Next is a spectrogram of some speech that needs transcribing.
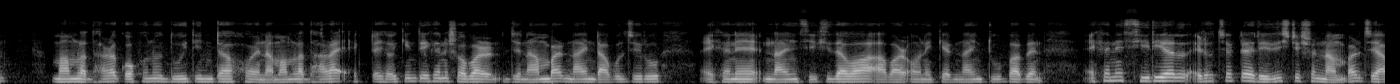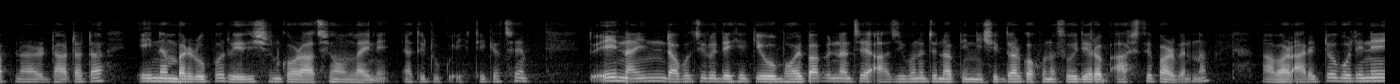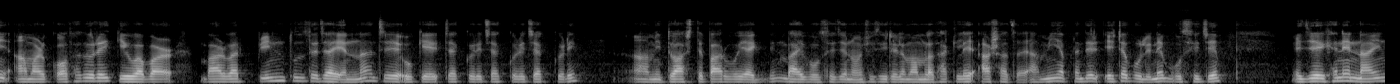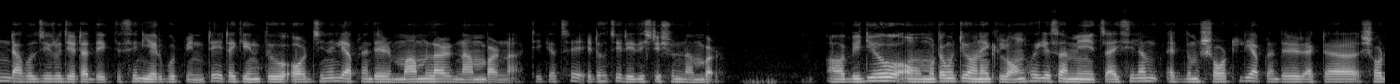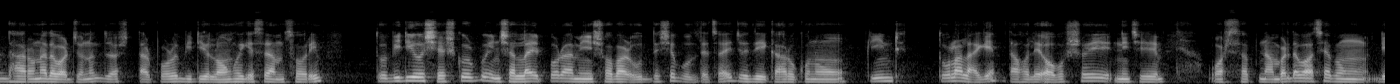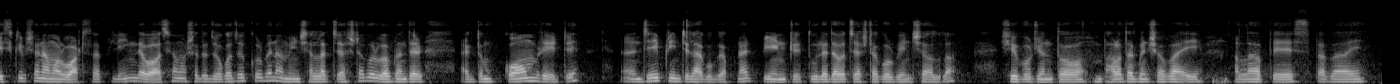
মামলার ধারা কখনো দুই, তিনটা হয় না। মামলার ধারা একটাই হয়, কিন্তু এখানে সবার যে নাম্বার, নাইন ডাবল জিরো, এখানে নাইন সিক্স দেওয়া, আবার অনেকের নাইন টু পাবেন। এখানে সিরিয়াল এটা হচ্ছে একটা রেজিস্ট্রেশন নাম্বার যে আপনার ডাটাটা এই নাম্বারের উপর রেজিস্ট্রেশন করা আছে অনলাইনে এতটুকুই, ঠিক আছে? তো এই নাইন ডাবল জিরো দেখে কেউ ভয় পাবেন না যে আজীবনের জন্য আপনি নিষিদ্ধ আর কখনো সৌদি আরব আসতে পারবেন না। আবার আরেকটাও বলে নেই, আমার কথা ধরে কেউ আবার বারবার প্রিন্ট তুলতে যাইয়েন না যে ওকে চেক করে চেক করে চেক করে। আমি তো আসতে পারবোই একদিন। ভাই বলছে যে নয়শো সিরিয়ালে মামলা থাকলে আসা যায়। আমি আপনাদের এটা বলি না বলছি যে এই যে এখানে নাইন ডাবল জিরো যেটা দেখতেছেন এয়ারপোর্ট প্রিন্টে, এটা কিন্তু অরিজিনালি আপনাদের মামলার নাম্বার না, ঠিক আছে? এটা হচ্ছে রেজিস্ট্রেশন নাম্বার ভিডিও মোটামুটি অনেক লং হয়ে গেছে। আমি চাইছিলাম একদম শর্টলি আপনাদের একটা শর্ট ধারণা দেওয়ার জন্য। জাস্ট তারপরও ভিডিও লং হয়ে গেছে আম সরি তো ভিডিও শেষ করব, ইনশাল্লাহ। এরপর আমি সবার উদ্দেশ্যে বলতে চাই, যদি কারও কোনো প্রিন্ট তোলা লাগে, তাহলে অবশ্যই নিচে হোয়াটসঅ্যাপ নাম্বার দেওয়া আছে এবং ডিসক্রিপশানে আমার হোয়াটসঅ্যাপ লিঙ্ক দেওয়া আছে। আমার সাথে যোগাযোগ করবেন, আমি ইনশাল্লাহ চেষ্টা করব আপনাদের একদম কম রেটে যেই প্রিন্টে লাগুক আপনার প্রিন্ট তুলে দেওয়ার চেষ্টা করব ইনশাআল্লাহ সে পর্যন্ত ভালো থাকবেন সবাই। আল্লাহ হাফেজ। Bye bye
